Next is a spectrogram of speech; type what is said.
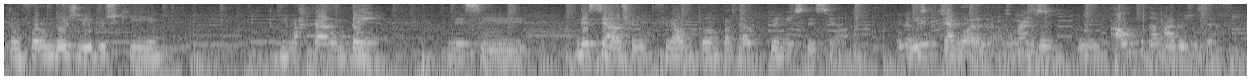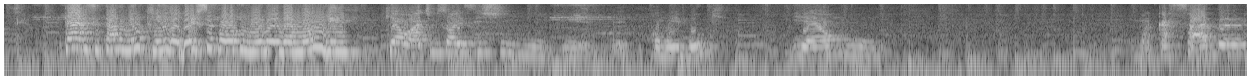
Então foram dois livros que me marcaram bem nesse, nesse ano, acho que no final do ano passado para o início desse ano. Isso até agora, né? Mais um, um Alto da Maga José. Cara, esse tá no meu Kindle, desde que você falou comigo, eu ainda não li. Que é ótimo, só existe em, em, como e-book. E é um. Uma caçada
